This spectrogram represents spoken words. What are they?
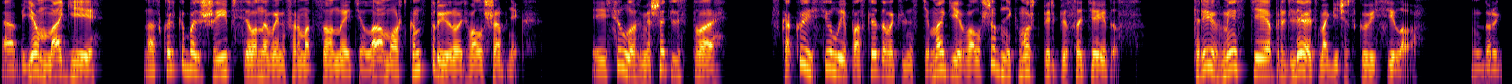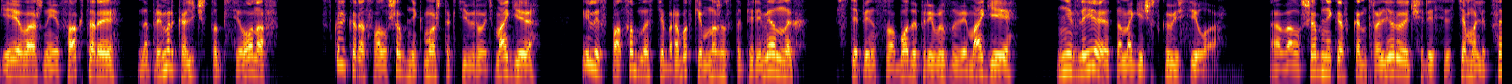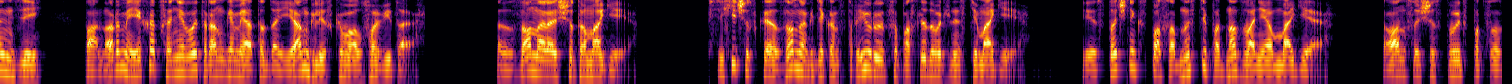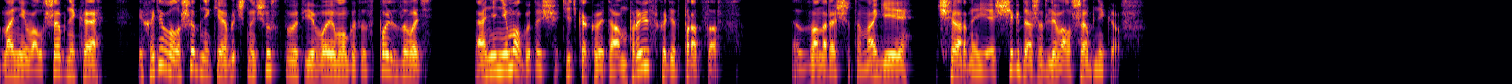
Объем магии – насколько большие псионовые информационные тела может конструировать волшебник. И сила вмешательства – с какой силой и последовательности магии волшебник может переписать Эйдос. Три вместе определяют магическую силу. Другие важные факторы, например, количество псионов – сколько раз волшебник может активировать магию, или способность обработки множества переменных, степень свободы при вызове магии, не влияют на магическую силу. Волшебников контролируют через систему лицензий, по норме их оценивают рангами от А до И английского алфавита. Зона расчёта магии. Психическая зона, где конструируются последовательности магии. Источник способности под названием магия. Он существует в подсознании волшебника, и хотя волшебники обычно чувствуют его и могут использовать, они не могут ощутить, какой там происходит процесс. Зона расчёта магии – чёрный ящик даже для волшебников.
